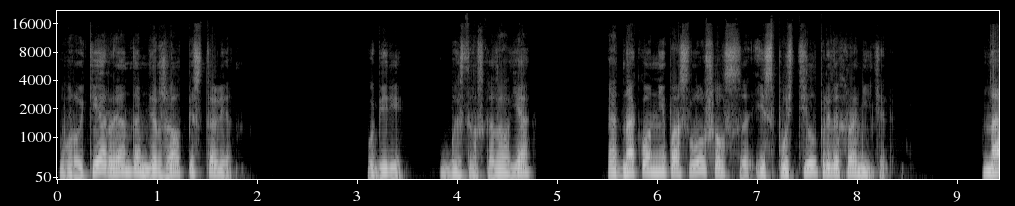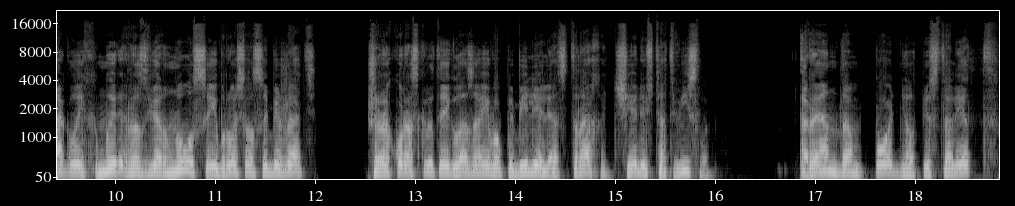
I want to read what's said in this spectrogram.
В руке Рэндом держал пистолет. «Убери», — быстро сказал я. Однако он не послушался и спустил предохранитель. Наглый хмырь развернулся и бросился бежать. Широко раскрытые глаза его побелели от страха, челюсть отвисла. Рэндом поднял пистолет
